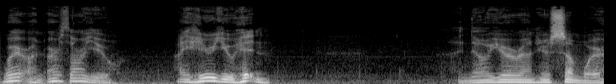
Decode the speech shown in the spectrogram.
Where on earth are you? I hear you hitting. I know you're around here somewhere.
